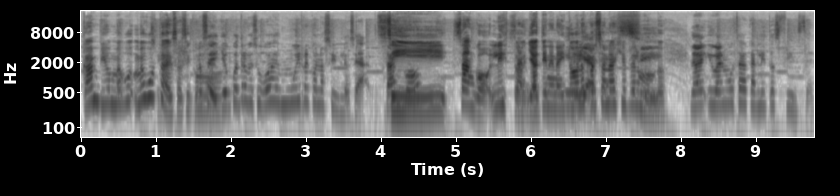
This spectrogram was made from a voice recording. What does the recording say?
cambio. Me, me gusta Sí. eso, así como. No sé, yo encuentro que su voz es muy reconocible. O sea, Sango, Sí, Sango, listo. Sango. Ya tienen ahí Y todos los personajes del sí. mundo. No, igual me gustaba Carlitos Finster.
